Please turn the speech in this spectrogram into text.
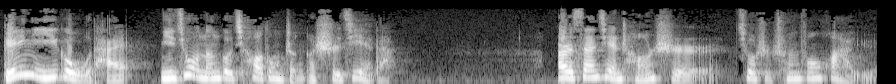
给你一个舞台，你就能够撬动整个世界的。二三线城市就是春风化雨，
